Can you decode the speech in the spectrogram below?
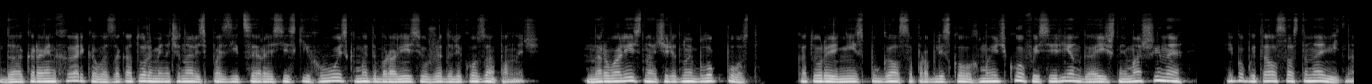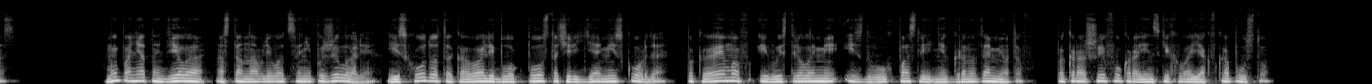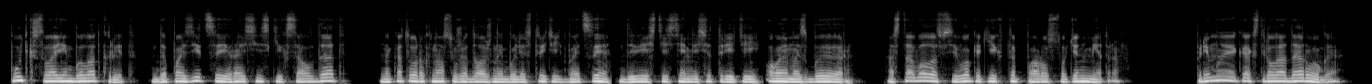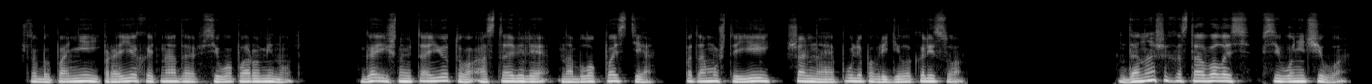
До окраин Харькова, за которыми начинались позиции российских войск, мы добрались уже далеко за полночь. Нарвались на очередной блокпост, который не испугался проблесковых маячков и сирен гаишной машины и попытался остановить нас. Мы, понятное дело, останавливаться не пожелали и сходу атаковали блокпост очередями из корда, ПКМов и выстрелами из двух последних гранатометов, покрошив украинских вояк в капусту. Путь к своим был открыт. До позиции российских солдат, на которых нас уже должны были встретить бойцы 273-й ОМСБР, оставалось всего каких-то пару сотен метров. Прямая как стрела дорога. Чтобы по ней проехать надо всего пару минут. Гаишную «Тойоту» оставили на блокпосте, потому что ей шальная пуля повредила колесо. До наших оставалось всего ничего.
